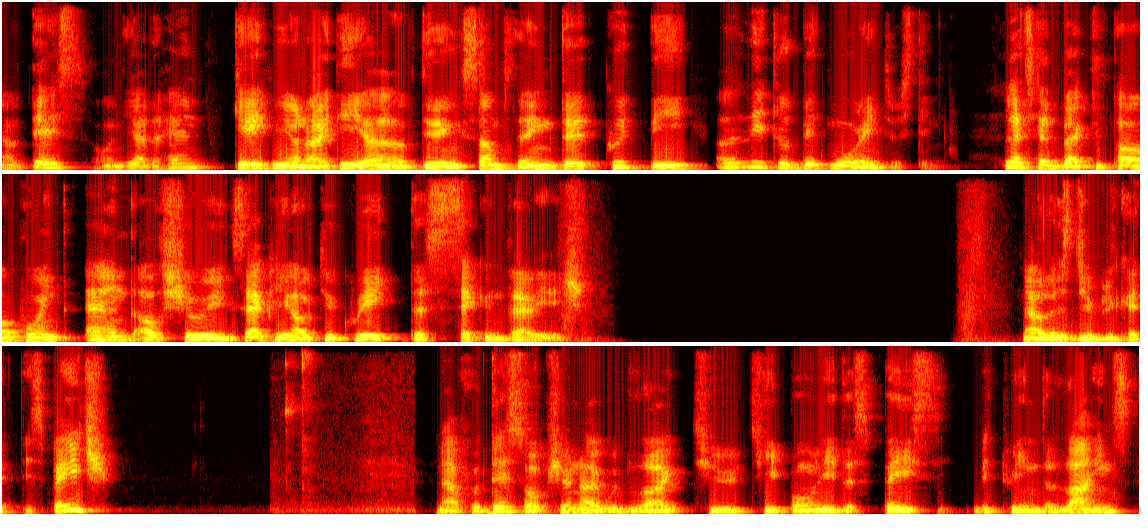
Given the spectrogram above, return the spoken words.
Now this, on the other hand, gave me an idea of doing something that could be a little bit more interesting. Let's head back to PowerPoint and I'll show you exactly how to create the second variation. Now let's duplicate this page now for this option, I would like to keep only the space between the lines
